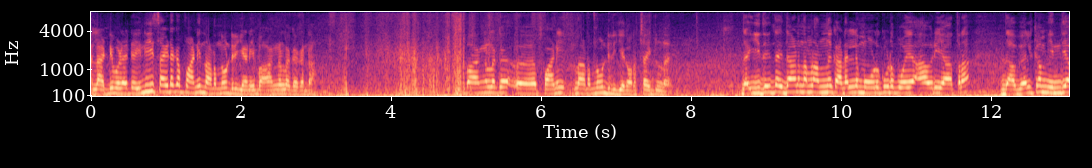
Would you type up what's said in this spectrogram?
അല്ല അടിപൊളിയായിട്ട് ഇനി ഈ സൈഡൊക്കെ പണി നടന്നുകൊണ്ടിരിക്കുകയാണ് ഈ ഭാഗങ്ങളിലൊക്കെ കണ്ട. ഭാഗങ്ങളിലൊക്കെ പണി നടന്നുകൊണ്ടിരിക്കുക കുറച്ചായിട്ടുള്ളത്. ഇത് ഇത് ഇതാണ് നമ്മൾ അന്ന് കടലിന്റെ മുകളിൽ കൂടെ പോയ ആ ഒരു യാത്ര. The welcome India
